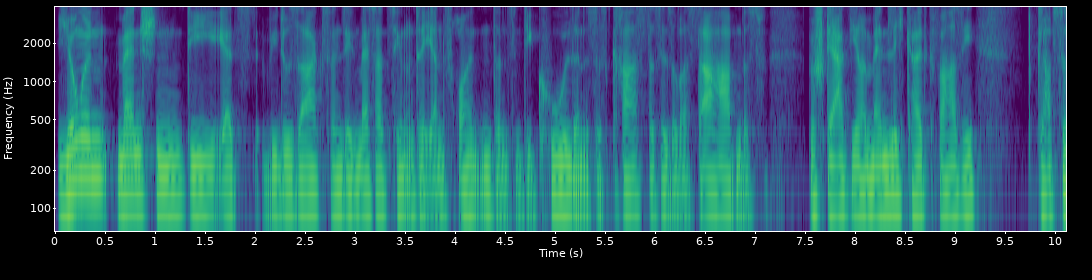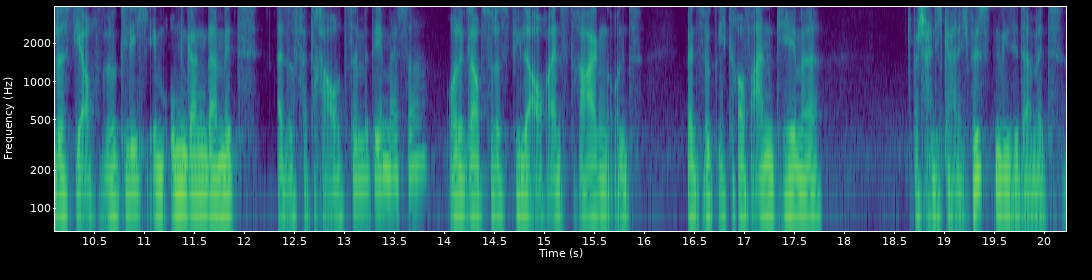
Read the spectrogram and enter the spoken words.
jungen Menschen, die jetzt, wie du sagst, wenn sie ein Messer ziehen unter ihren Freunden, dann sind die cool, dann ist es krass, dass sie sowas da haben, das bestärkt ihre Männlichkeit quasi. Glaubst du, dass die auch wirklich im Umgang damit, also vertraut sind mit dem Messer? Oder glaubst du, dass viele auch eins tragen und wenn es wirklich drauf ankäme, wahrscheinlich gar nicht wüssten, wie sie damit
